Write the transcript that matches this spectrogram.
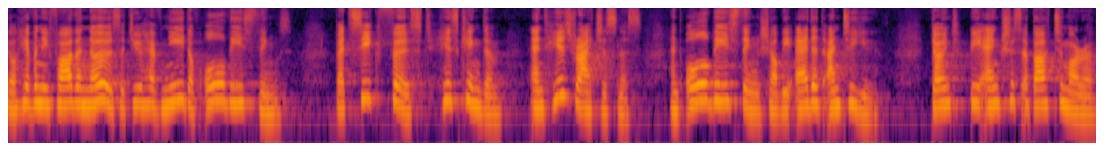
Your heavenly Father knows that you have need of all these things. But seek first his kingdom and his righteousness, and all these things shall be added unto you. Don't be anxious about tomorrow.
